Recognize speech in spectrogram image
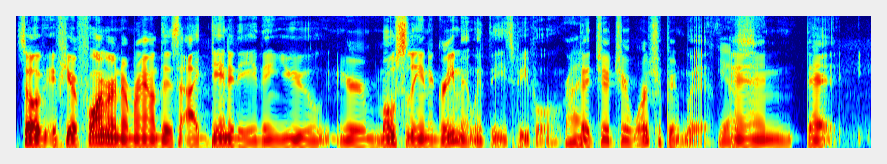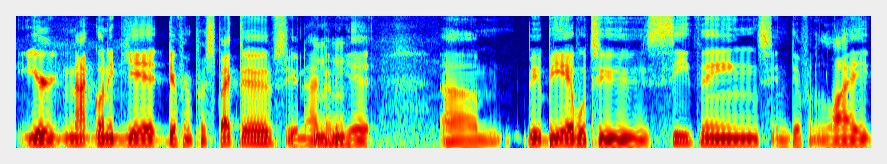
So if- you're forming around this identity, then you you're mostly in agreement with these people Right. that you're, you're worshiping with, Yes. and that you're not going to get different perspectives. You're not going Mhm. to get um, be, be able to see things in different light,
